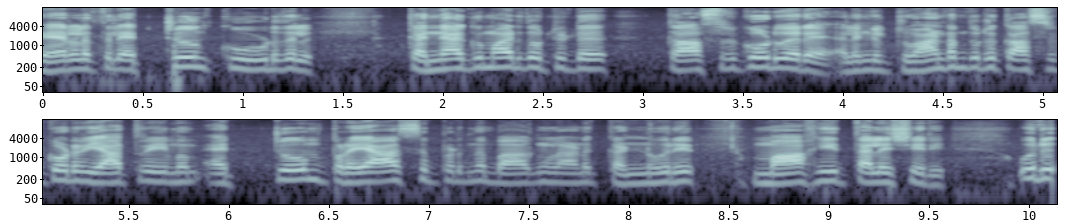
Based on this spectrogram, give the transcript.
കേരളത്തിൽ ഏറ്റവും കൂടുതൽ കന്യാകുമാരി തൊട്ടിട്ട് കാസർഗോഡ് വരെ അല്ലെങ്കിൽ ട്രിവാൻഡ്രം തൊട്ട് കാസർഗോഡ് യാത്ര ചെയ്യുമ്പം ഏറ്റവും പ്രയാസപ്പെടുന്ന ഭാഗങ്ങളാണ് കണ്ണൂർ മാഹി തലശ്ശേരി. ഒരു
